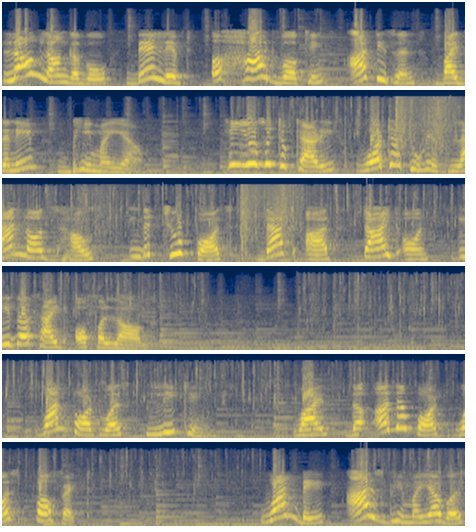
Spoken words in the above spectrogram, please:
Long, long ago, there lived a hard-working artisan by the name Bhimaya. He used to carry water to his landlord's house in the two pots that are tied on either side of a log. One pot was leaking, while the other pot was perfect. One day, as Bhimaya was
